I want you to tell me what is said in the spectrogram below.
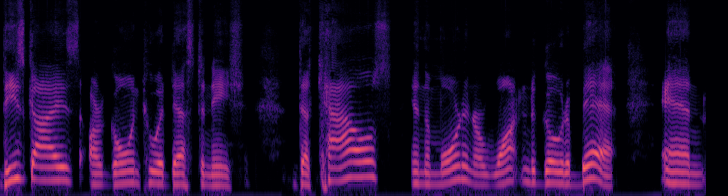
these guys are going to a destination. The cows in the morning are wanting to go to bed. And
